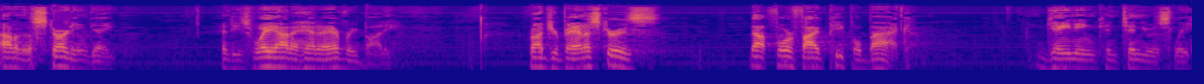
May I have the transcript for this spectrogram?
out of the starting gate, and he's way out ahead of everybody. Roger Bannister is about four or five people back, gaining continuously.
